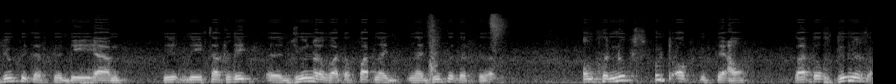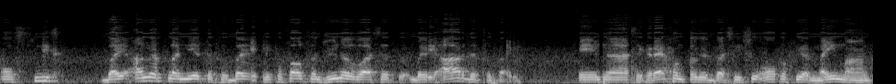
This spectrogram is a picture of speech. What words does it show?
Jupiter toe die um, die die satelliet uh, Juno wat op pad na na Jupiter toe is. Om genoeg spoed op te tel, wat ons doen is ons vlieg by ander planete verby. In die geval van Juno was dit by die aarde verby. En uh, as ek reg onthou dit was hier so ongeveer Mei maand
